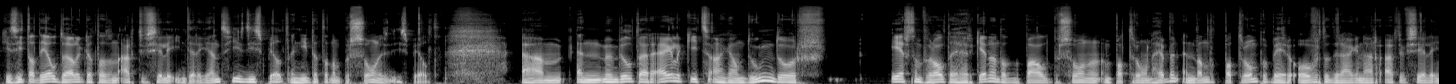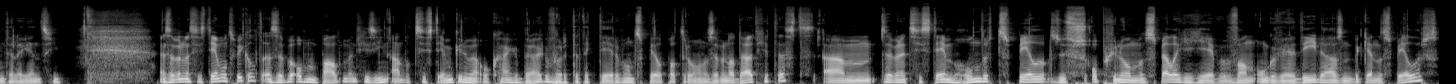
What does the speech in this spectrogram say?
Je ziet dat heel duidelijk dat dat een artificiële intelligentie is die speelt en niet dat dat een persoon is die speelt. Um, en men wil daar eigenlijk iets aan gaan doen door eerst en vooral te herkennen dat bepaalde personen een patroon hebben en dan dat patroon proberen over te dragen naar artificiële intelligentie. En ze hebben een systeem ontwikkeld en ze hebben op een bepaald moment gezien, ah, dat systeem kunnen we ook gaan gebruiken voor het detecteren van speelpatronen. Ze hebben dat uitgetest. Um, ze hebben het systeem 100 spel, dus opgenomen spellen gegeven van ongeveer 3000 bekende spelers.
